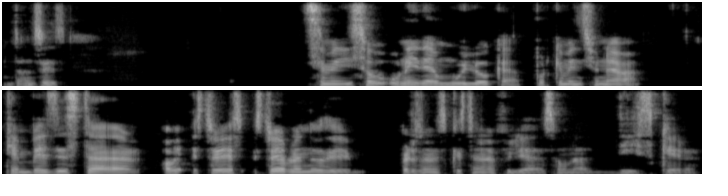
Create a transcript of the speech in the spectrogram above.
Entonces, se me hizo una idea muy loca porque mencionaba que en vez de estar... Estoy, estoy hablando de personas que están afiliadas a una disquera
